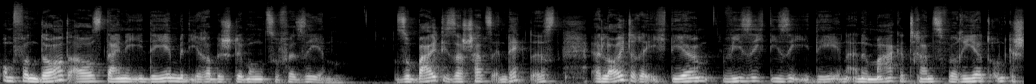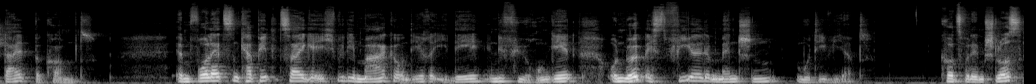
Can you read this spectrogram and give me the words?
um von dort aus deine Idee mit ihrer Bestimmung zu versehen. Sobald dieser Schatz entdeckt ist, erläutere ich dir, wie sich diese Idee in eine Marke transferiert und Gestalt bekommt. Im vorletzten Kapitel zeige ich, wie die Marke und ihre Idee in die Führung geht und möglichst viele Menschen motiviert. Kurz vor dem Schluss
